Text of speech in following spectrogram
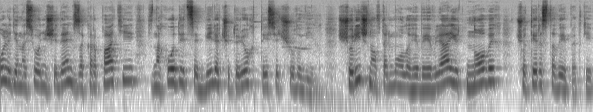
огляді на сьогоднішній день в Закарпатті знаходиться біля 4 тисяч чоловік. Щорічно офтальмологи виявляють нових 400 випадків.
